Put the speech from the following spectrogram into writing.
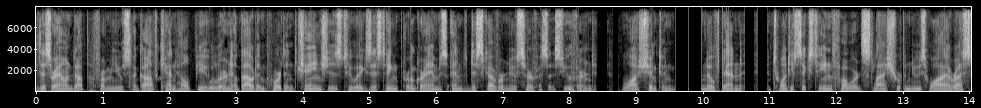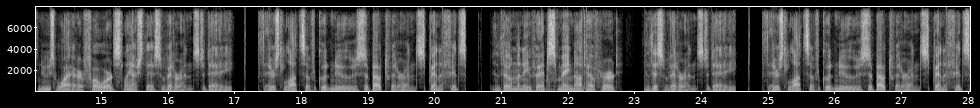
this roundup from USAGOV can help you learn about important changes to existing programs and discover new services you've earned. Washington, Novden, 2016 forward slash Newswire us Newswire forward slash this Veterans Day. There's lots of good news about veterans benefits, though many vets may not have heard. This Veterans Day. There's lots of good news about veterans benefits,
